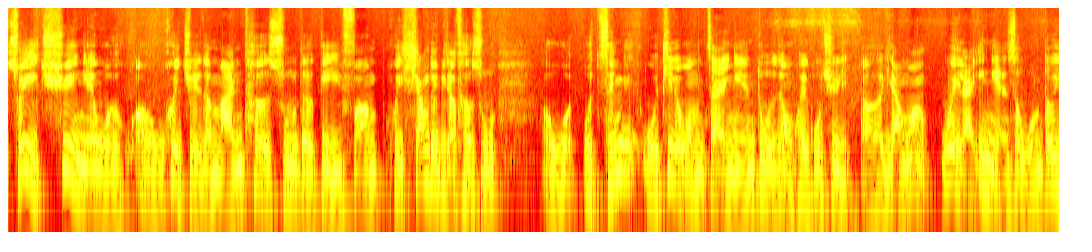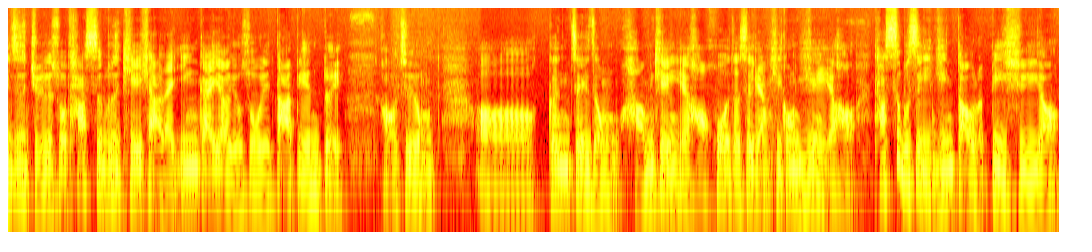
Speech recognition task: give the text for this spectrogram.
所以去年我呃，我会觉得蛮特殊的地方，会相对比较特殊。呃，我我曾经我记得我们在年度的这种回顾去呃仰望未来一年的时候，我们都一直觉得说，它是不是接下来应该要有所谓大编队，好，这种呃跟这种航舰也好，或者是两栖攻击舰也好，它是不是已经到了必须要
